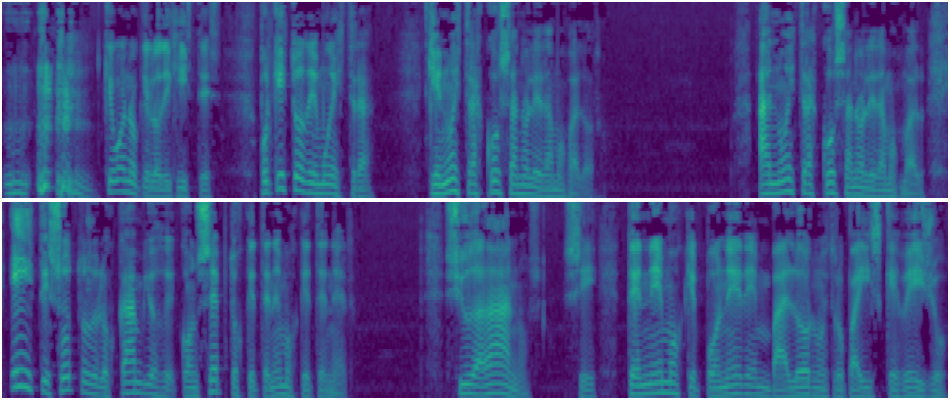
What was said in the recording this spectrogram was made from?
qué bueno que lo dijiste, porque esto demuestra que nuestras cosas no le damos valor. A nuestras cosas no le damos valor. Este es otro de los cambios de conceptos que tenemos que tener. Ciudadanos, sí, tenemos que poner en valor nuestro país que es bello.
